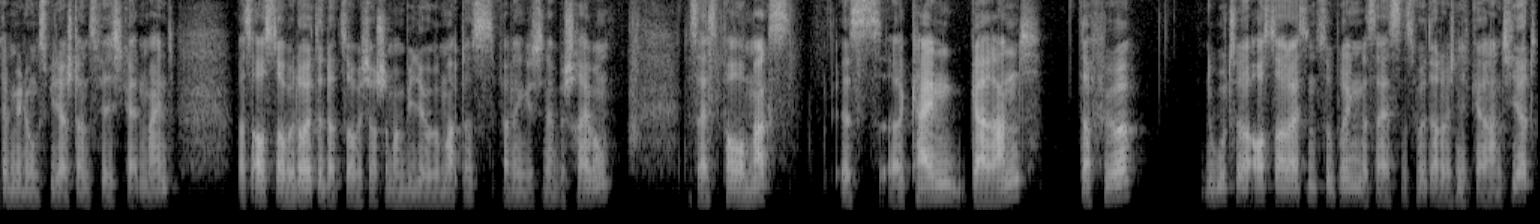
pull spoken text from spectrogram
Ermüdungswiderstandsfähigkeit meint. Was Ausdauer bedeutet, dazu habe ich auch schon mal ein Video gemacht, das verlinke ich in der Beschreibung. Das heißt, VO Max ist äh, kein Garant dafür, eine gute Ausdauerleistung zu bringen. Das heißt, es wird dadurch nicht garantiert.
